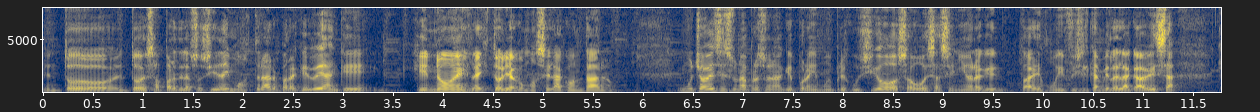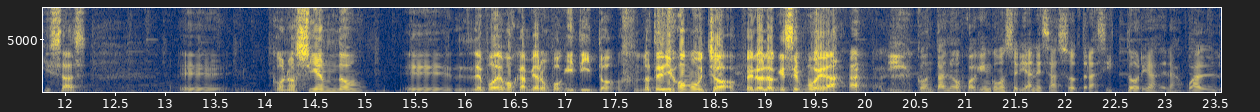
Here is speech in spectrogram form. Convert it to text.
en, todo, en toda esa parte de la sociedad y mostrar para que vean que, que no es la historia como se la contaron. Y muchas veces una persona que por ahí es muy prejuiciosa o esa señora que es muy difícil cambiarle la cabeza, quizás eh, conociendo eh, le podemos cambiar un poquitito. No te digo mucho, pero lo que se pueda. Y contanos, Joaquín, ¿cómo serían esas otras historias de las cuales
